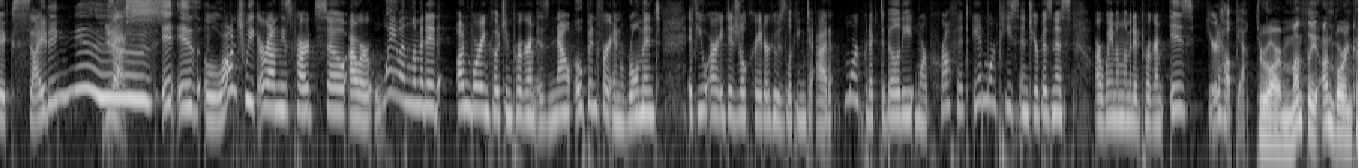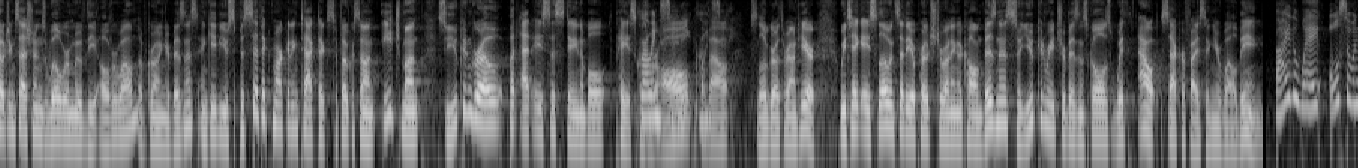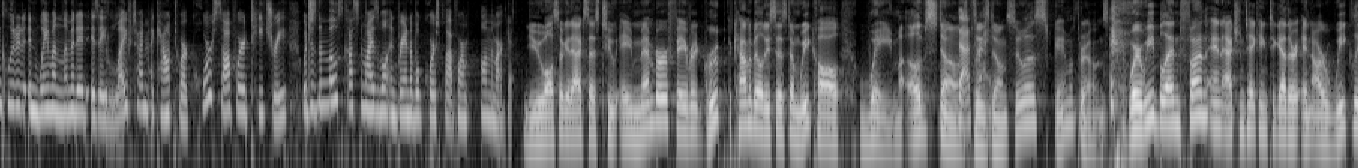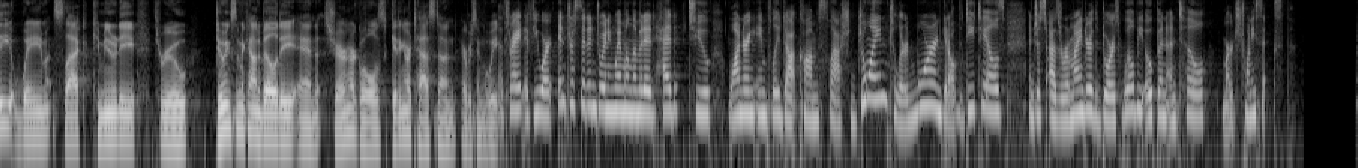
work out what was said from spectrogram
exciting news. Yes. It is launch week around these parts, so our WAIM Unlimited unboring coaching program is now open for enrollment. If you are a digital creator who's looking to add more predictability, more profit, and more peace into your business, our WAIM Unlimited program is here to help you. Through our monthly unboring coaching sessions, we'll remove the overwhelm of growing your business and give you specific marketing tactics to focus on each month so you can grow, but at a sustainable pace. Because we're all steady, about steady. Slow growth around here. We take a slow and steady approach to running a calm business so you can reach your business goals without sacrificing your well being. By the way, also included in WAIM Unlimited is a lifetime account to our core software Teachery, which is the most customizable and brandable course platform on the market. You also get access to a member favorite group accountability system we call WAIM of Stones. That's Please right. don't sue us, Game of Thrones, where we blend fun and action taking together in our weekly WAIM Slack community through doing some accountability and sharing our goals, getting our tasks done every single week. That's right. If you are interested in joining WAIM Unlimited, head to wanderingaimfully.com slash join to learn more and get all the details. And just as a reminder, the doors will be open until March 26th.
